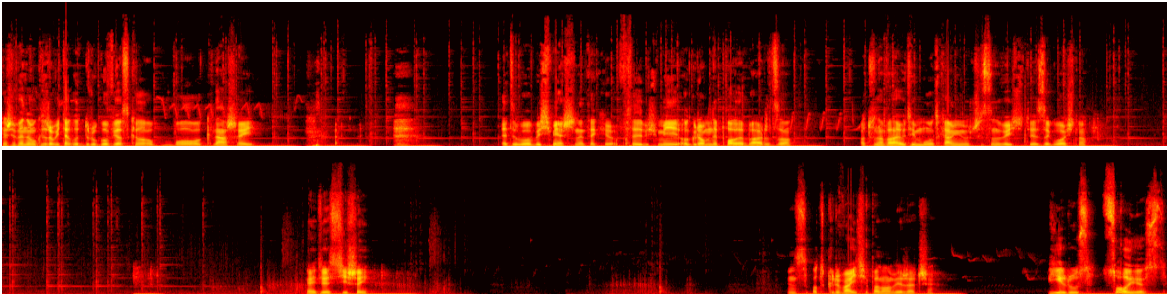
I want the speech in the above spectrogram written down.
Że będę mógł zrobić taką drugą wioskę obok naszej. To byłoby śmieszne, takie, wtedy byśmy mieli ogromne pole bardzo. A tu nawalają tymi młotkami, muszę stąd wyjść, to jest za głośno. Okej, tu jest ciszej. Więc odkrywajcie panowie rzeczy. Wirus, co jest?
